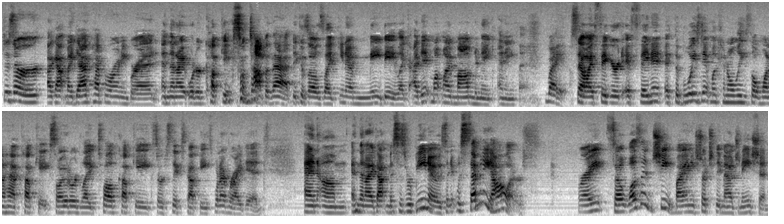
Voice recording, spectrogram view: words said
dessert. I got my dad pepperoni bread, and then I ordered cupcakes on top of that because I was like, you know, maybe like I didn't want my mom to make anything. Right. So I figured if they didn't, if the boys didn't want cannolis, they'll want to have cupcakes. So I ordered like twelve cupcakes or six cupcakes, whatever I did, and um, and then I got Mrs. Robino's, and it was seventy dollars, right? So it wasn't cheap by any stretch of the imagination.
